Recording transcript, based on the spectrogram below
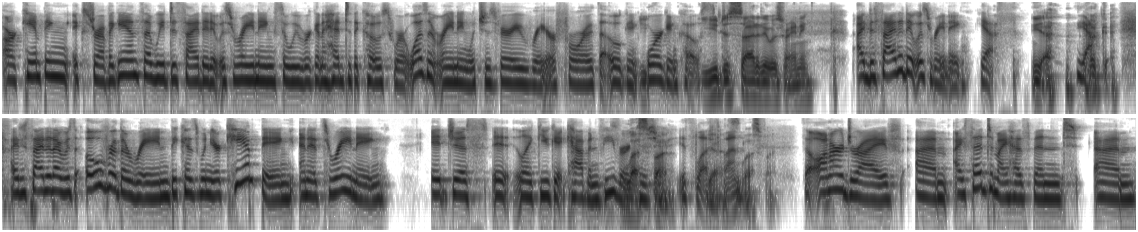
our camping extravaganza, we decided it was raining, so we were going to head to the coast where it wasn't raining, which is very rare for the Oregon, You- Oregon coast. You decided it was raining. I decided it was raining. Yes. Yeah. Yeah. Okay. I decided I was over the rain because when you're camping and it's raining, it just it like you get cabin fever. less 'cause you- fun. It's less yeah, fun. It's less fun. So on our drive, um, I said to my husband, um,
